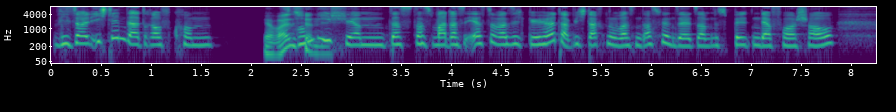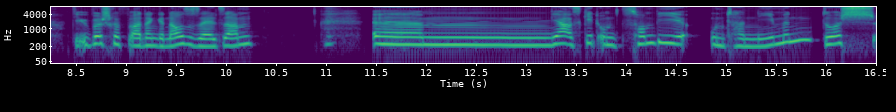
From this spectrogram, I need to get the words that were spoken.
Wie soll ich denn da drauf kommen? Ja, weiß ich ja nicht. Das, das war das Erste, was ich gehört habe. Ich dachte nur, was ist denn das für ein seltsames Bild in der Vorschau? Die Überschrift war dann genauso seltsam. Ähm, ja, es geht um Zombie-Unternehmen durch,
